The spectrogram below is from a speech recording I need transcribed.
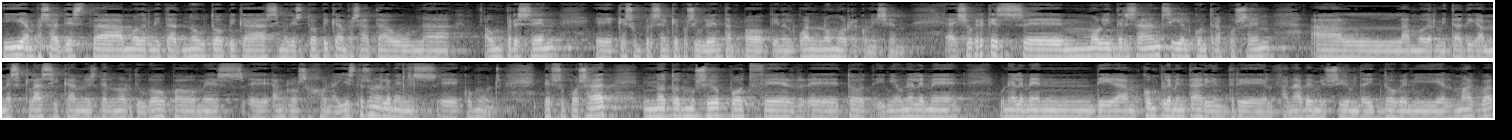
i han passat d'esta modernitat no utòpica sinó distòpica, han passat a una a un present eh, que és un present que possiblement tampoc, en el qual no ens reconeixem. Això crec que és eh, molt interessant si el contraposem a la modernitat diguem, més clàssica, més del nord d'Europa o més eh, anglosajona. I aquests són elements eh, comuns. Per suposat, no tot museu pot fer eh, tot i n'hi ha un element, un element diguem, complementari entre el Fanave Museum d'Eindhoven i el MACBA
